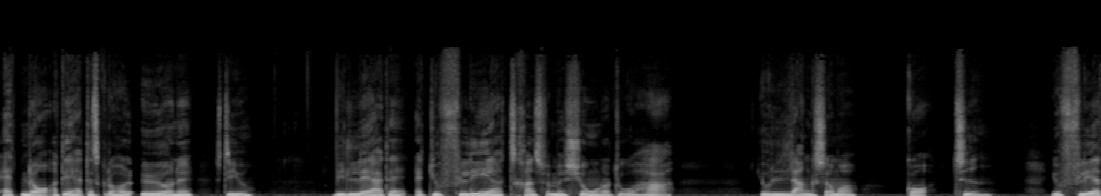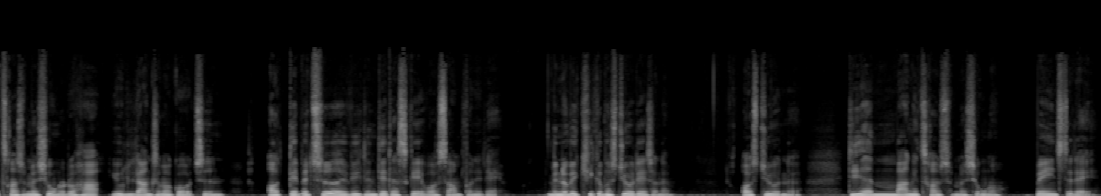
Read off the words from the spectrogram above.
at når, og det her, der skal du holde ørerne stive. Vi lærte, at jo flere transformationer du har, jo langsommere går tiden. Jo flere transformationer du har, jo langsommere går tiden. Og det betyder i virkeligheden det, der sker i vores samfund i dag. Men når vi kigger på stewardesserne og styrtene, de havde mange transformationer hver eneste dag.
